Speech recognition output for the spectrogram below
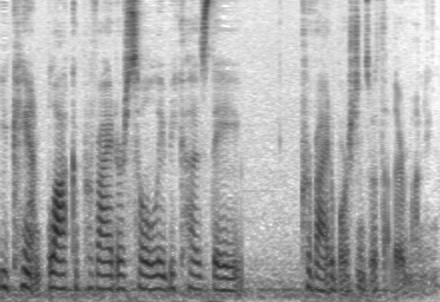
you can't block a provider solely because they provide abortions with other money.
